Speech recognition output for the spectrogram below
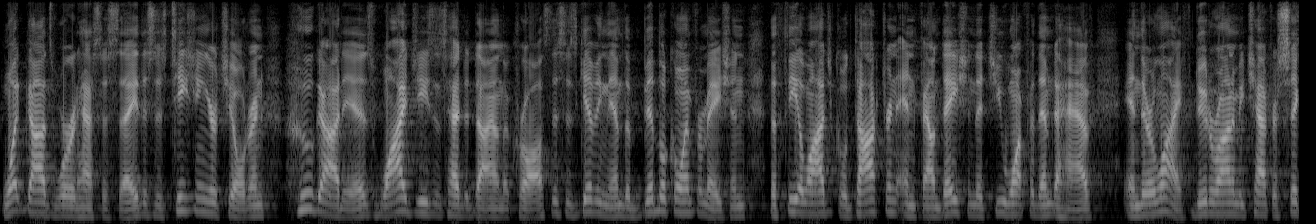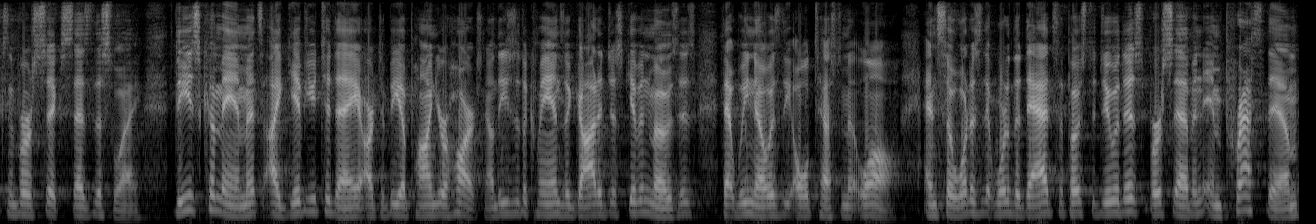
what God's word has to say. This is teaching your children who God is, why Jesus had to die on the cross. This is giving them the biblical information, the theological doctrine and foundation that you want for them to have in their life. Deuteronomy chapter 6 and verse 6 says this way These commandments I give you today are to be upon your hearts. Now, these are the commands that God had just given Moses that we know as the Old Testament law. And so, what, is the, what are the dads supposed to do with this? Verse 7 Impress them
